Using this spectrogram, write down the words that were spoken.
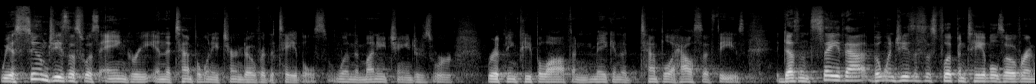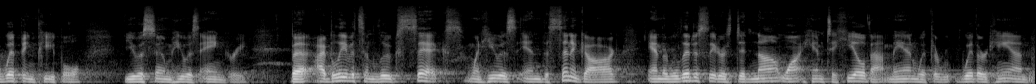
we assume Jesus was angry in the temple when he turned over the tables, when the money changers were ripping people off and making the temple a house of thieves. It doesn't say that, but when Jesus is flipping tables over and whipping people, you assume he was angry. But I believe it's in Luke 6 when he was in the synagogue and the religious leaders did not want him to heal that man with the withered hand.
